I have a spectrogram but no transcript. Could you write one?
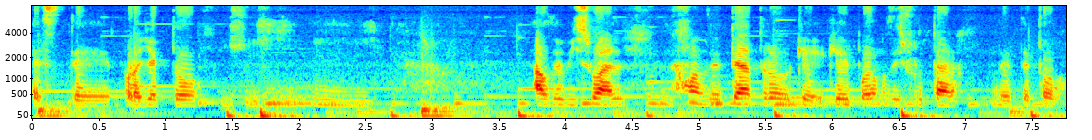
este, proyecto y, audiovisual, de teatro, que, podemos disfrutar de, todo.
